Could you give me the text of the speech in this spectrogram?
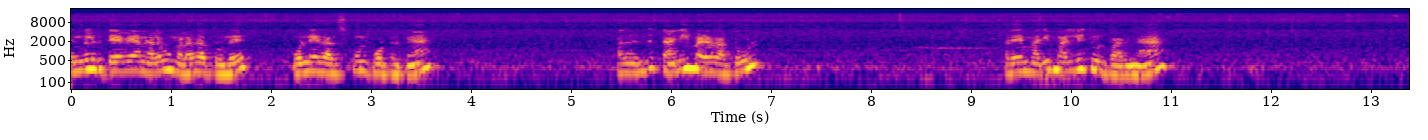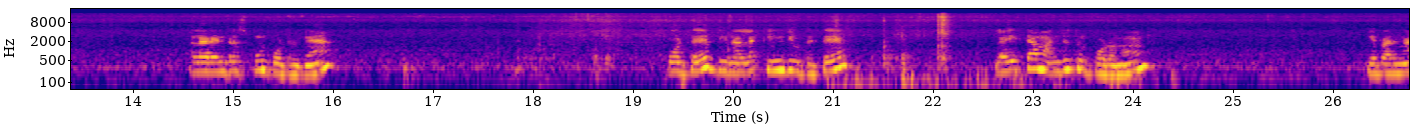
எங்களுக்கு தேவையான அளவு மிளகாத்தூள். ஒன்றே கால் ஸ்பூன் போட்டிருக்கேன். அது வந்து தனி மிளகாத்தூள். அதே மாதிரி மல்லித்தூள் பாருங்க. நல்லா ரெண்டரை ஸ்பூன் போட்டிருக்கேன். போட்டு இப்படி நல்லா கிண்டி விட்டுட்டு லைட்டாக மஞ்சத்தூள் போடணும். இங்கே பாருங்க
